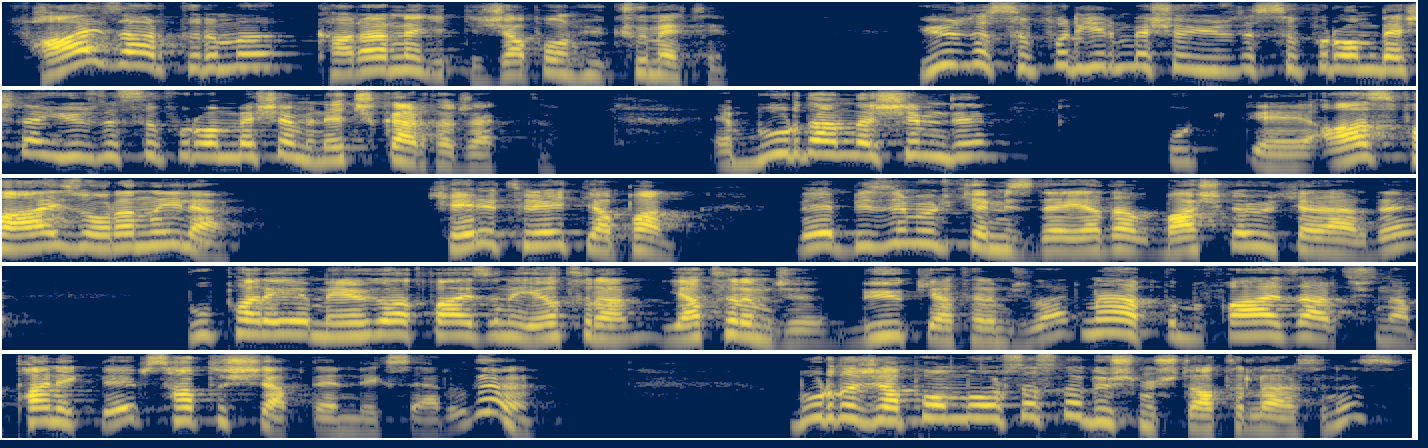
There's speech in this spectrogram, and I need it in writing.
faiz artırımı kararına gitti Japon hükümeti. %0.25'e %0.15'ten %0.15'e mi ne çıkartacaktı? E buradan da şimdi e, az faiz oranıyla carry trade yapan ve bizim ülkemizde ya da başka ülkelerde bu parayı mevduat faizine yatıran yatırımcı, büyük yatırımcılar ne yaptı? Bu faiz artışından panikleyip satış yaptı endekslerde değil mi? Burada Japon borsası da düşmüştü hatırlarsınız.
